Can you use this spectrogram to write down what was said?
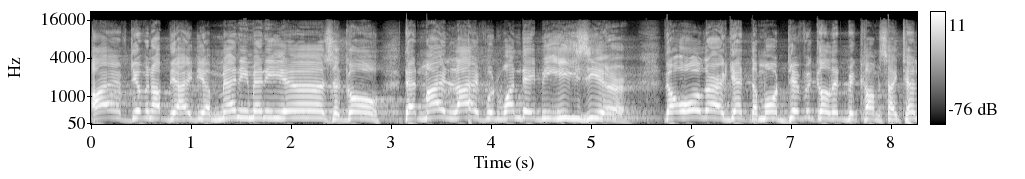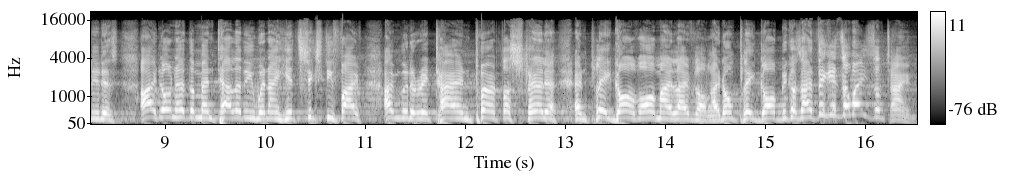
I have given up the idea many, many years ago that my life would one day be easier. The older I get, the more difficult it becomes. I tell you this I don't have the mentality when I hit 65, I'm going to retire in Perth, Australia, and play golf all my life long. I don't play golf because I think it's a waste of time.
